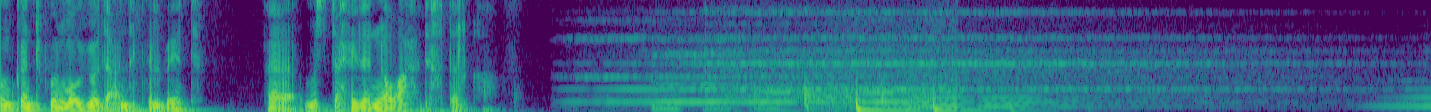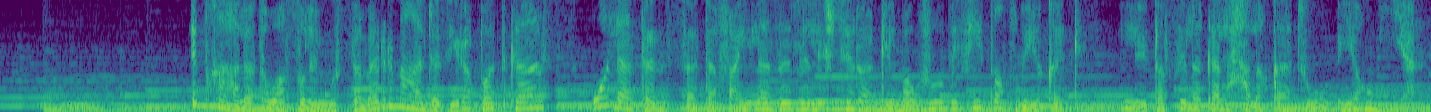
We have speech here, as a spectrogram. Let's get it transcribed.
ممكن تكون موجودة عندك في البيت. فمستحيل أنه واحد يخترقها. ابقى على تواصل مستمر مع الجزيرة بودكاست ولا تنسى تفعيل زر الاشتراك الموجود في تطبيقك لتصلك الحلقات يومياً.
